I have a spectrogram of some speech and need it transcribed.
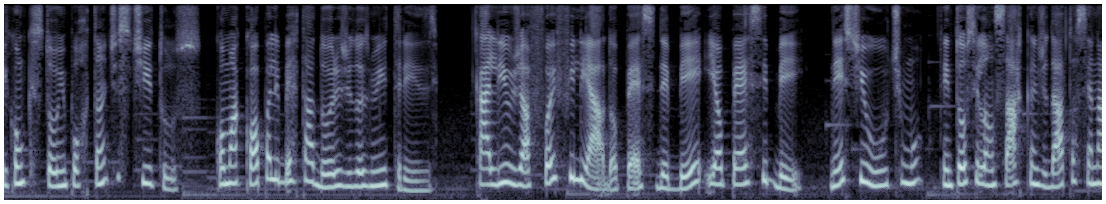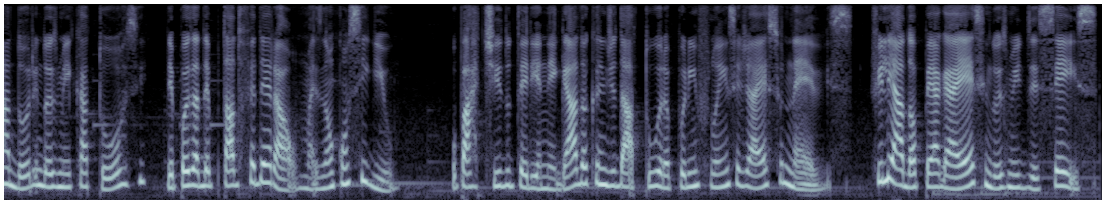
e conquistou importantes títulos, como a Copa Libertadores de 2013. Calil já foi filiado ao PSDB e ao PSB Neste último, tentou se lançar candidato a senador em 2014, depois a deputado federal, mas não conseguiu. O partido teria negado a candidatura por influência de Aécio Neves. Filiado ao PHS em 2016,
